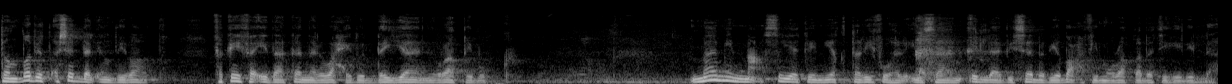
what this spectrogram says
تنضبط أشد الانضباط فكيف إذا كان الواحد الديان يراقبك؟ ما من معصية يقترفها الإنسان إلا بسبب ضعف مراقبته لله.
